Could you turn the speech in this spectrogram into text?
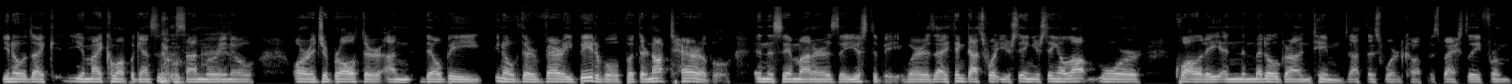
You know, like you might come up against no. the San Marino or a Gibraltar, and they'll be, you know, they're very beatable, but they're not terrible in the same manner as they used to be. Whereas I think that's what you're seeing. You're seeing a lot more quality in the middle ground teams at this World Cup, especially from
